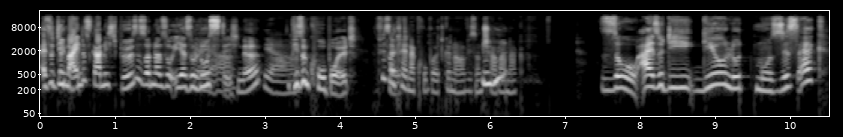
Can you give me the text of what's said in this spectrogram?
Also die meint es gar nicht böse, sondern so eher so Ja, lustig, ne? Ja. Wie so ein Kobold. Wie so ein Halt. kleiner Kobold, genau, wie so ein Schabernack. So, also die Geolutmosisek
